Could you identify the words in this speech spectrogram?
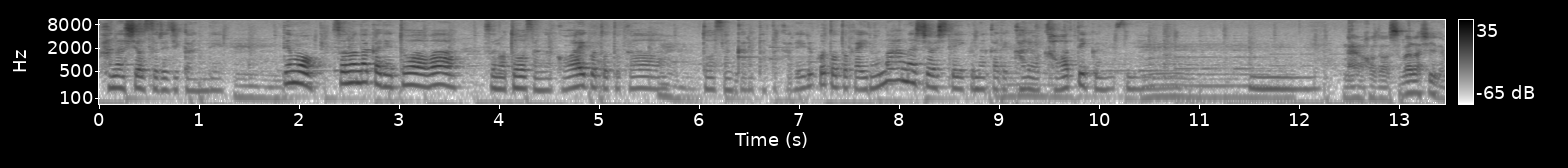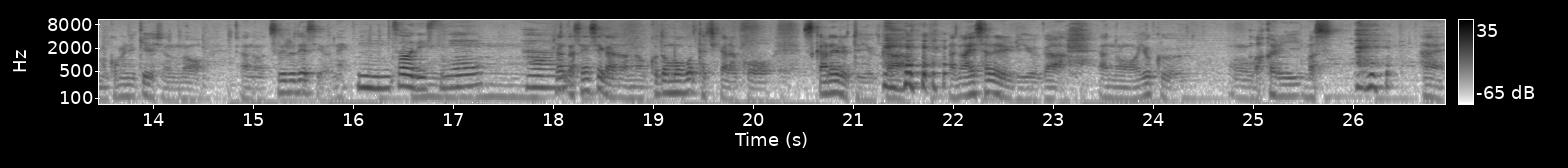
話をする時間で。でもその中でとわはそのお父さんが怖いこととか、お父さんから叩かれることとかいろんな話をしていく中で彼は変わっていくんですね。うん。なるほど。素晴らしい。でもコミュニケーションのあのツールですよね。うん、そうですね。なんか先生があの子供たちからこう好かれるというか あの愛される理由があのよく、うん、分かります。はい、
